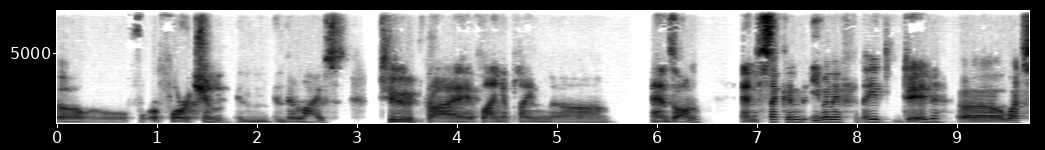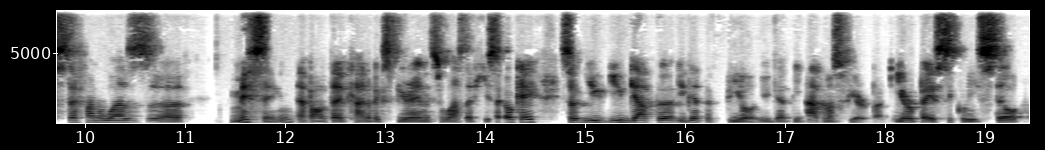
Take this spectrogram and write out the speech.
uh, or fortune in, in their lives to try flying a plane um, hands on. And second, even if they did, uh, what Stefan was uh, missing about that kind of experience was that he said, "Okay, so you you get the you get the feel, you get the atmosphere, but you're basically still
